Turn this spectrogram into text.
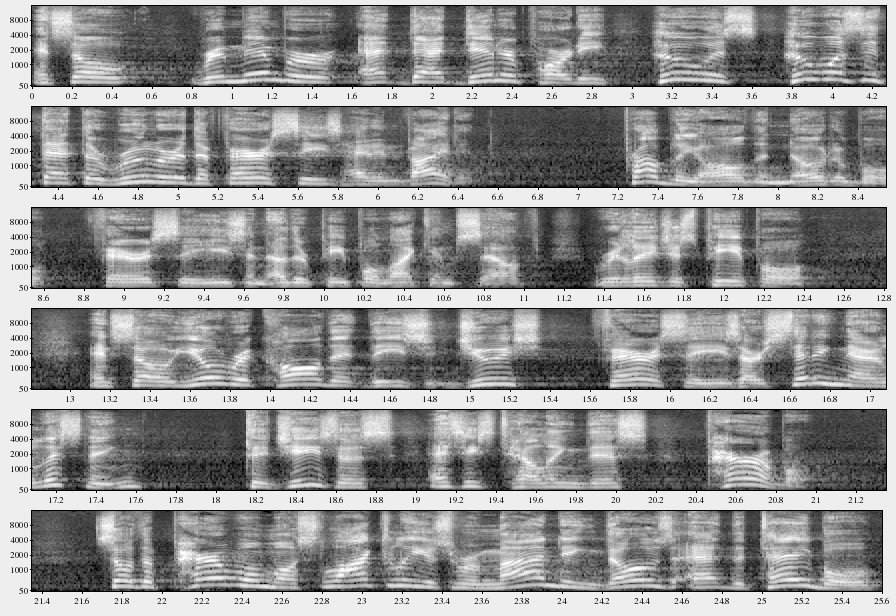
And so remember at that dinner party, who was, who was it that the ruler of the Pharisees had invited? Probably all the notable Pharisees and other people like himself, religious people. And so you'll recall that these Jewish Pharisees are sitting there listening to Jesus as he's telling this parable. So the parable most likely is reminding those at the table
